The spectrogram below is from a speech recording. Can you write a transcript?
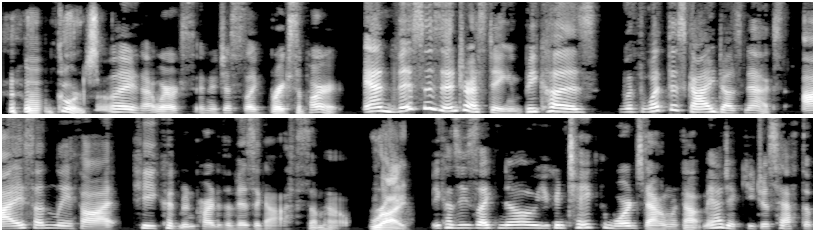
of course. So, hey, that works. And it just like breaks apart. And this is interesting because with what this guy does next, I suddenly thought he could have been part of the Visigoth somehow. Right. Because he's like, no, you can take the wards down without magic. You just have to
